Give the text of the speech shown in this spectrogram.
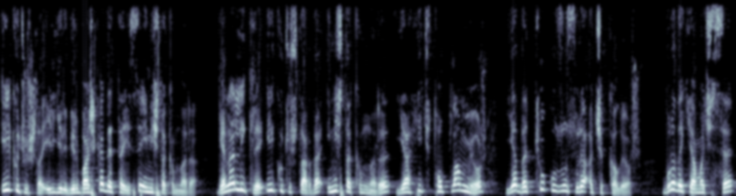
İlk uçuşla ilgili bir başka detay ise iniş takımları. Genellikle ilk uçuşlarda iniş takımları ya hiç toplanmıyor ya da çok uzun süre açık kalıyor. Buradaki amaç ise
